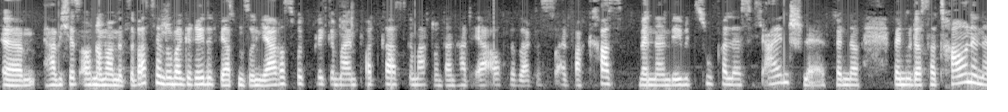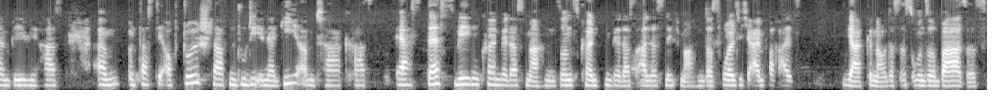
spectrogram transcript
ähm, habe ich jetzt auch nochmal mit Sebastian drüber geredet. Wir hatten so einen Jahresrückblick in meinem Podcast gemacht und dann hat er auch gesagt, es ist einfach krass, wenn dein Baby zuverlässig einschläft, wenn, du, wenn du das Vertrauen in dein Baby hast ähm, und dass die auch durchschlafen, du die Energie am Tag hast. Erst deswegen können wir das machen, sonst könnten wir das alles nicht machen. Das wollte ich einfach als ja, genau, das ist unsere Basis.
